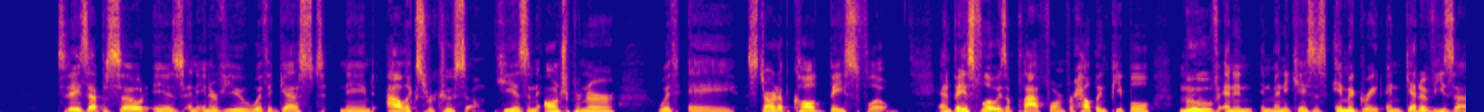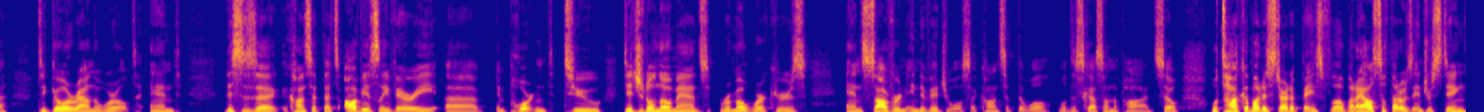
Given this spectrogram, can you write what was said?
Today's episode is an interview with a guest named Alex Recouso. He is an entrepreneur with a startup called Baseflow. And Baseflow is a platform for helping people move and, in, in many cases, immigrate and get a visa to go around the world. And this is a concept that's obviously very uh, important to digital nomads, remote workers, and sovereign individuals, a concept that we'll we'll discuss on the pod. So we'll talk about his startup Baseflow, but I also thought it was interesting.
